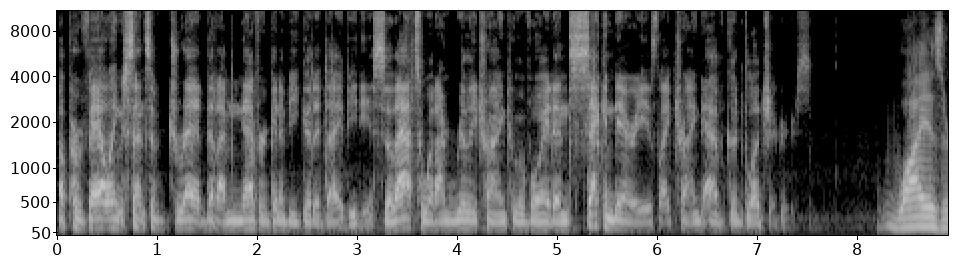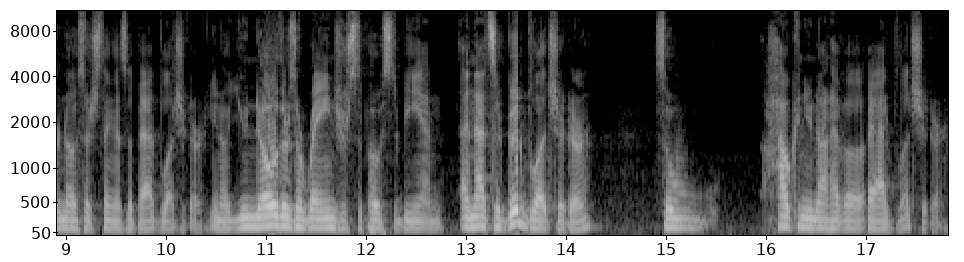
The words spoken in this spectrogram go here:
a prevailing sense of dread that I'm never going to be good at diabetes. So that's what I'm really trying to avoid. And secondary is like trying to have good blood sugars why is there no such thing as a bad blood sugar? You know, you know there's a range you're supposed to be in, and that's a good blood sugar. So how can you not have a bad blood sugar?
